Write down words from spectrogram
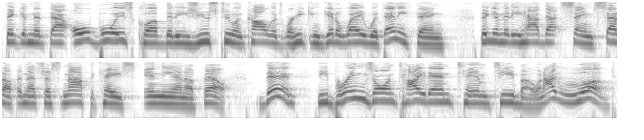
thinking that that old boys club that he's used to in college where he can get away with anything, thinking thinking that he had that same setup, and that's just not the case in the NFL. Then he brings on tight end Tim Tebow, and I loved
